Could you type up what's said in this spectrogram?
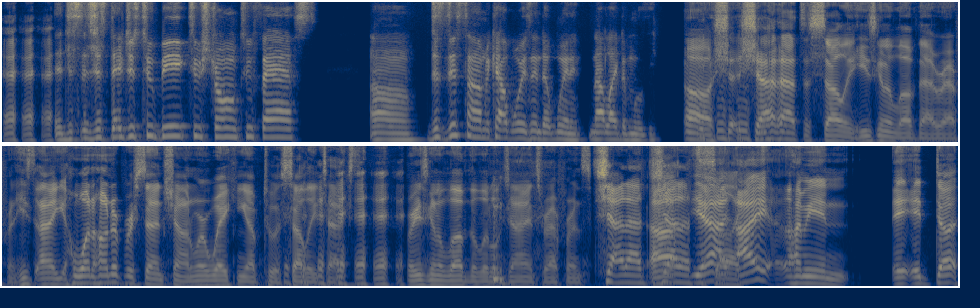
It just it's just they're just too big, too strong, too fast. Um, just this time the Cowboys end up winning, not like the movie. Oh, sh- shout out to Sully. He's gonna love that reference. He's I 100% Sean. We're waking up to a Sully text where he's gonna love the Little Giants reference. shout out, Uh, shout out. To yeah, Sully. I I mean it, it does,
